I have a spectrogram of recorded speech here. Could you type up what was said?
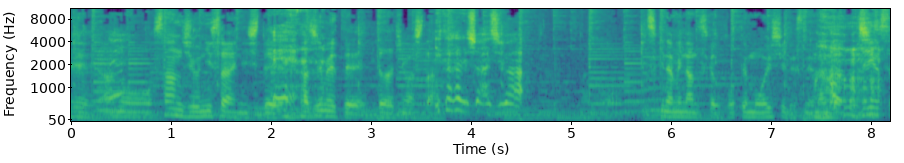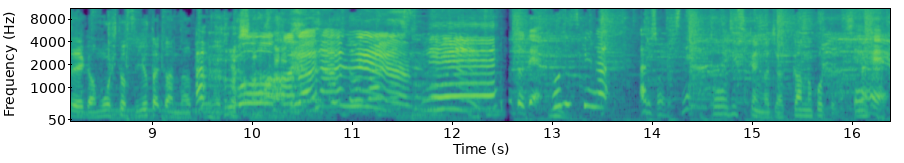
ええ、あの三十二歳にして初めていただきました。いかがでしょう味は？月並みなんですけどとても美味しいですね。なんか人生がもう一つ豊かになったような気がします。ね。ということで当日券があるそうですね。当日券が若干残ってますね、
